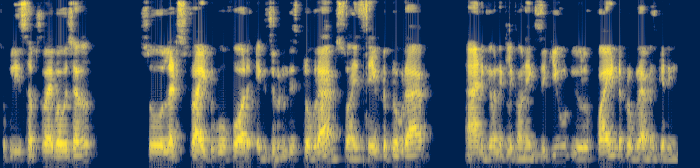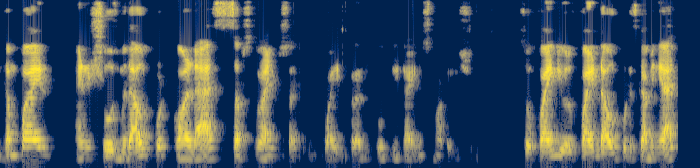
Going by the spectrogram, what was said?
So please subscribe our channel. So let's try to go for executing this program. So I saved the program and given a click on execute, you will find the program is getting compiled and it shows me the output called as subscribe. So I can quite run two, three times, not an issue. So fine, you will find the output is coming at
